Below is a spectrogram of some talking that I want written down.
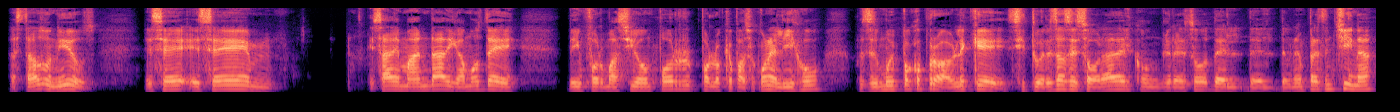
a Estados Unidos. Ese, ese, mm, esa demanda, digamos, de, de información por, por, lo que pasó con el hijo, pues es muy poco probable que si tú eres asesora del Congreso del, del, de una empresa en China,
